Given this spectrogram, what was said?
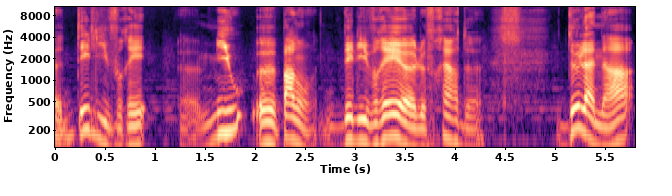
euh, délivrer euh, euh, pardon, délivrer le frère de, de Lana.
